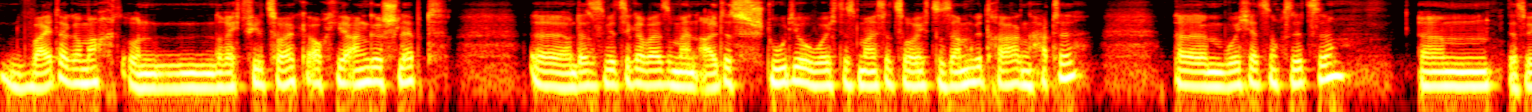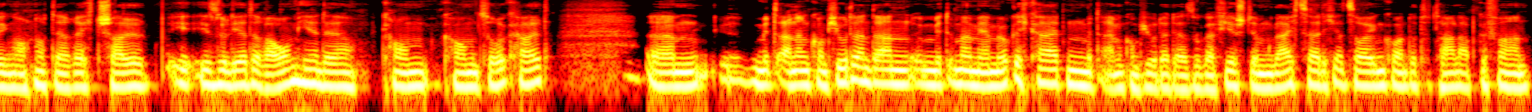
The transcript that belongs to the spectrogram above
weitergemacht und recht viel Zeug auch hier angeschleppt. Äh, und das ist witzigerweise mein altes Studio, wo ich das meiste Zeug zusammengetragen hatte, ähm, wo ich jetzt noch sitze. Ähm, deswegen auch noch der recht schallisolierte Raum hier, der kaum, kaum zurückhalt. Ähm, mit anderen Computern dann, mit immer mehr Möglichkeiten, mit einem Computer, der sogar vier Stimmen gleichzeitig erzeugen konnte, total abgefahren.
